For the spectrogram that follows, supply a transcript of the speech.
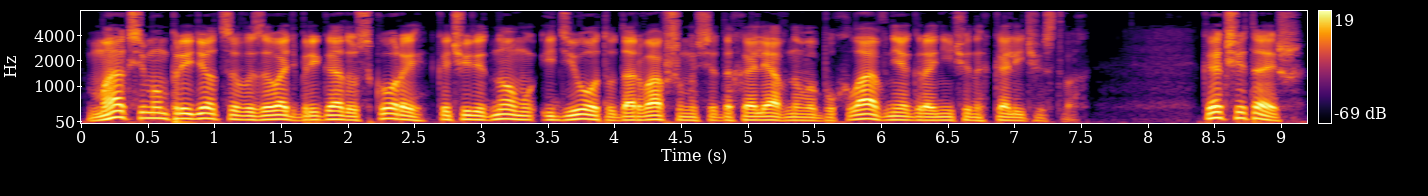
Максимум придется вызывать бригаду скорой к очередному идиоту, дорвавшемуся до халявного бухла в неограниченных количествах. «Как считаешь,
